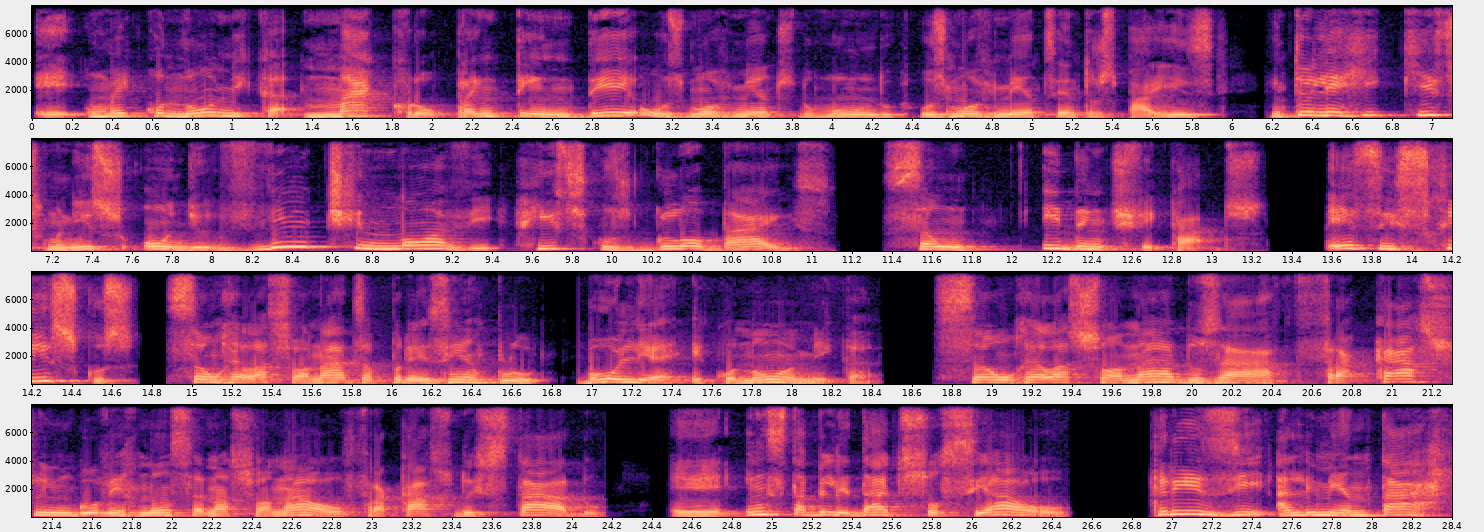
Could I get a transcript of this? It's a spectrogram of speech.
é uma econômica macro para entender os movimentos do mundo, os movimentos entre os países. Então ele é riquíssimo nisso, onde 29 riscos globais são identificados. Esses riscos são relacionados a, por exemplo, bolha econômica, são relacionados a fracasso em governança nacional, fracasso do Estado, é, instabilidade social, crise alimentar,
